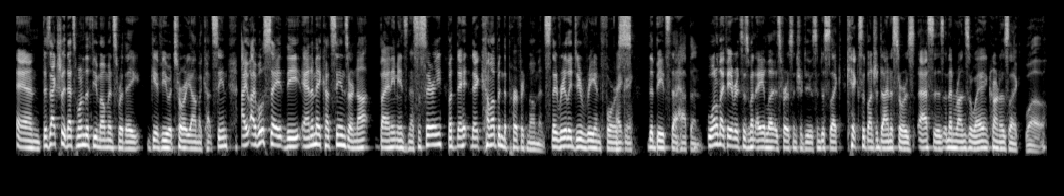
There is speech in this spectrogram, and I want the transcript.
And there's actually that's one of the few moments where they give you a Toriyama cutscene. I, I will say the anime cutscenes are not by any means necessary, but they they come up in the perfect moments. They really do reinforce the beats that happen. One of my favorites is when Ayla is first introduced and just like kicks a bunch of dinosaurs' asses and then runs away, and Crono's like, "Whoa!"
